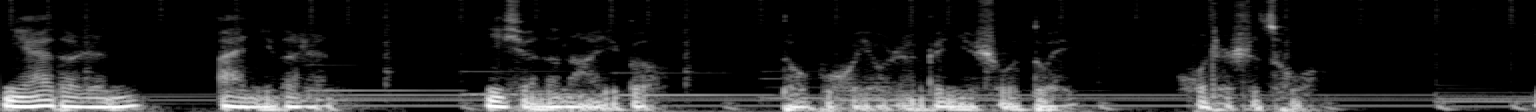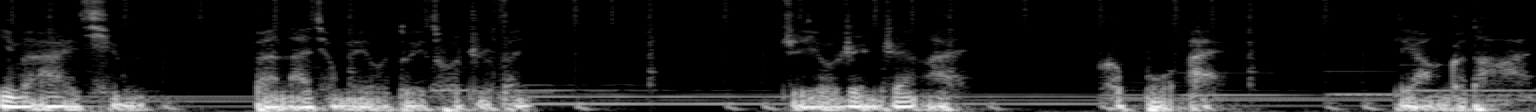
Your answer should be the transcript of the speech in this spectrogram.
你爱的人，爱你的人，你选择哪一个，都不会有人跟你说对，或者是错。因为爱情本来就没有对错之分，只有认真爱和不爱两个答案。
